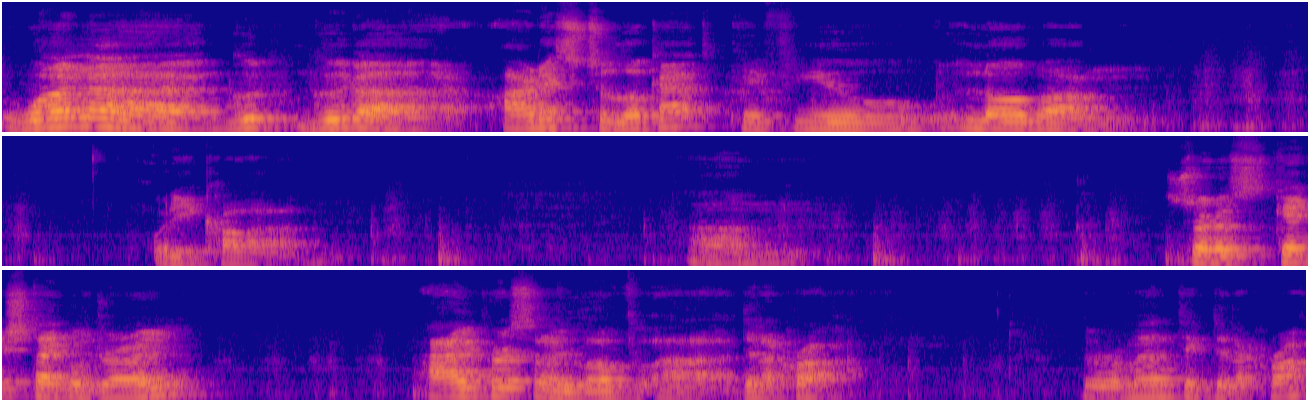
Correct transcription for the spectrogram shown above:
One uh, good good uh, artist to look at if you love um, what do you call it? Um, sort of sketch type of drawing I personally love uh, Delacroix, the romantic Delacroix.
